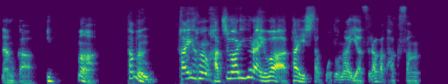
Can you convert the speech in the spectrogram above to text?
なんか、いまあ、多分、大半8割ぐらいは大したことない奴らがたくさん。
